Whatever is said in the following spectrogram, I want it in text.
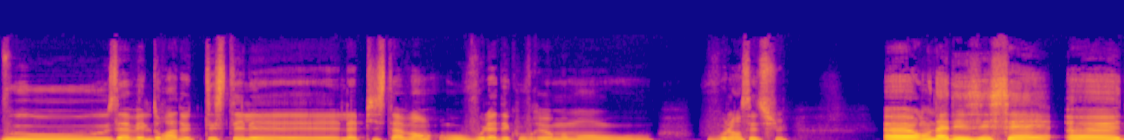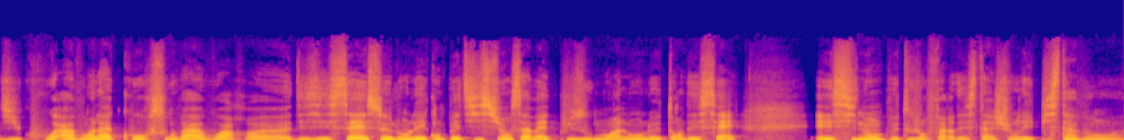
Vous avez le droit de tester les, la piste avant ou vous la découvrez au moment où vous vous lancez dessus? Euh, on a des essais. Euh, du coup, avant la course, on va avoir euh, des essais. Selon les compétitions, ça va être plus ou moins long le temps d'essai. Et sinon, on peut toujours faire des stages sur les pistes avant.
